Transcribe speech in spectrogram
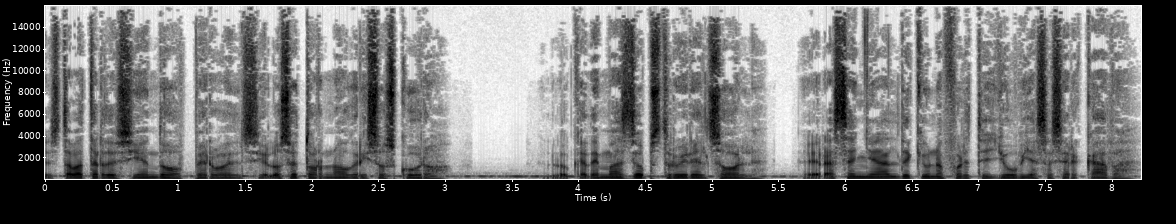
Estaba atardeciendo, pero el cielo se tornó gris oscuro, lo que además de obstruir el sol, era señal de que una fuerte lluvia se acercaba.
